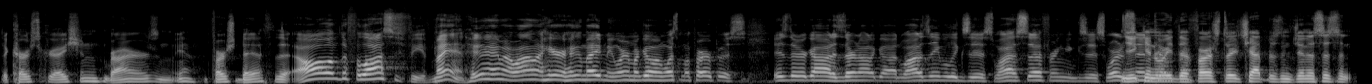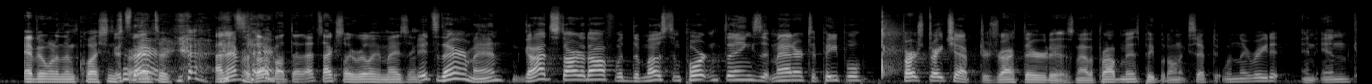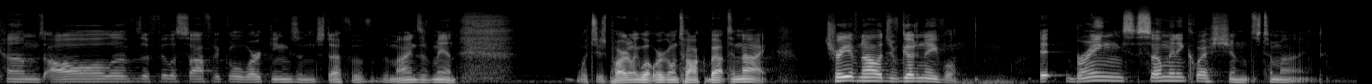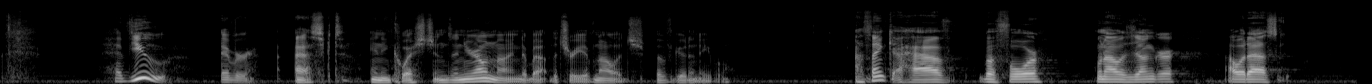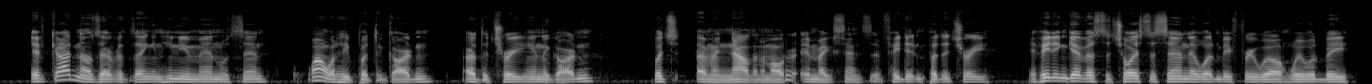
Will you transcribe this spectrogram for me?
The cursed creation, briars, and yeah, first death. The, all of the philosophy of man. Who am I? Why am I here? Who made me? Where am I going? What's my purpose? Is there a God? Is there not a God? Why does evil exist? Why does suffering exist? Where does You can come read the first three chapters in Genesis, and every one of them questions It's are there. answered. Yeah, I never thought about that. That's actually really amazing. It's there, man. God started off with the most important things that matter to people. First three chapters, right there it is. Now, the problem is people don't accept it when they read it, and in comes all of the philosophical workings and stuff of the minds of men, which is partly what we're going to talk about tonight. Tree of knowledge of good and evil. It brings so many questions to mind. Have you ever asked any questions in your own mind about the tree of knowledge of good and evil? I think I have before when I was younger. I would ask if God knows everything and he knew man would sin, why would he put the garden or the tree in the garden? Which, I mean, now that I'm older, it makes sense. If he didn't put the tree, if he didn't give us the choice to sin, it wouldn't be free will. We would be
